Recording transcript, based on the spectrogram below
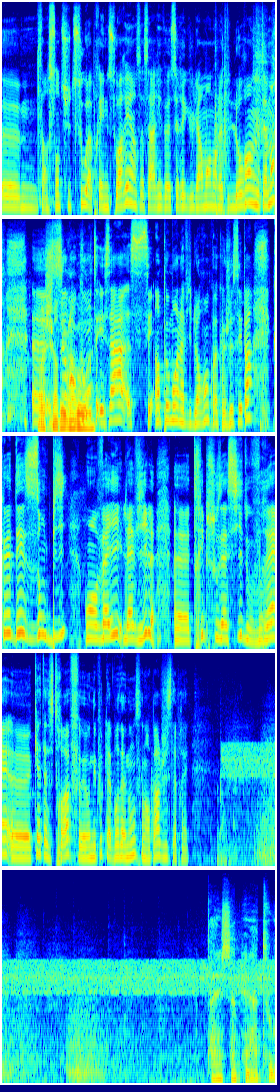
euh, enfin sans dessus dessous après une soirée, hein, ça, ça arrive assez régulièrement dans la vie de Laurent notamment, euh, Ouais, se rend compte et ça c'est un peu moins la vie de Laurent quoi que je sais pas que des zombies ont envahi la ville. Euh, trip sous acide ou vraie euh, catastrophe. On écoute la bande annonce, on en parle juste après. T'as échappé à tout.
